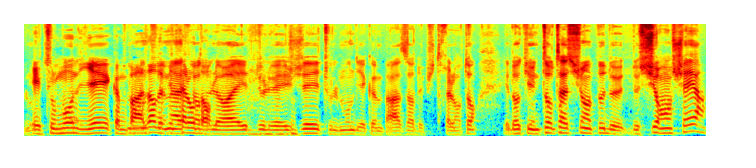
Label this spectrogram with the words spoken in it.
le et tout le monde y est comme par hasard depuis très longtemps. De l'ESG, tout le monde y est comme par hasard depuis très longtemps. Et donc il y a une tentation un peu de, surenchère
